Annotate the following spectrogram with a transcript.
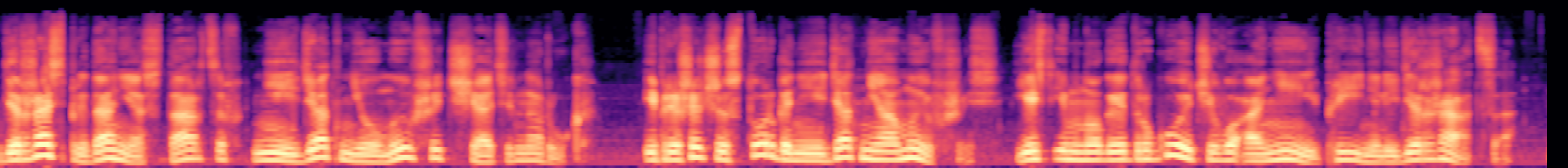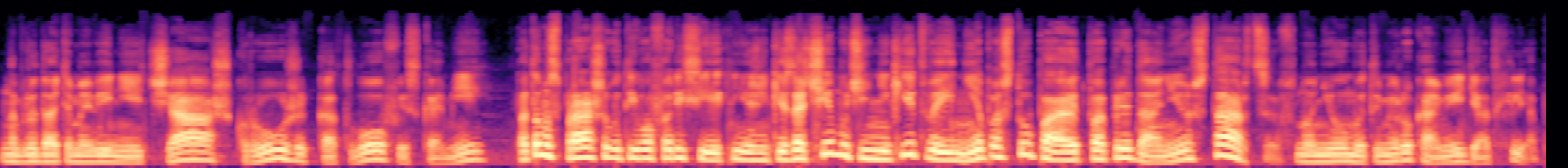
держась предания старцев, не едят, не умывши тщательно рук. И пришедшие с торга не едят, не омывшись. Есть и многое другое, чего они приняли держаться. Наблюдать омовение чаш, кружек, котлов и скамей. Потом спрашивают его фарисеи и книжники, зачем ученики твои не поступают по преданию старцев, но неумытыми руками едят хлеб?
